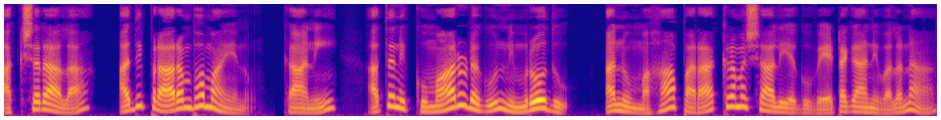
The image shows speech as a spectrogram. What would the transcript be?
అక్షరాల అది ప్రారంభమాయెను కాని అతని కుమారుడగు నిమ్రోదు అను మహాపరాక్రమశాలియగు వేటగాని వలన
